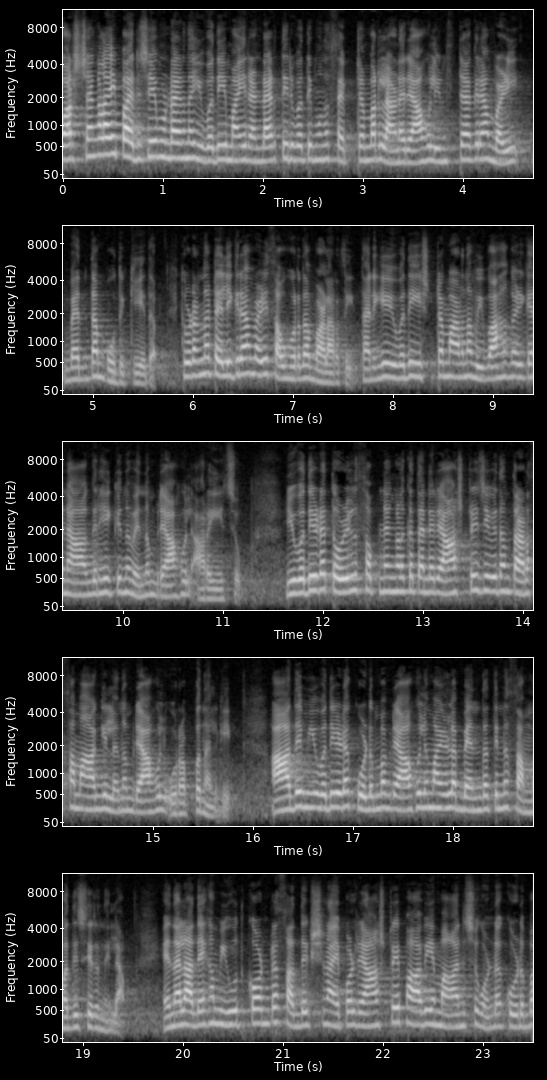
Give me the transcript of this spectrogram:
വർഷങ്ങളായി പരിചയമുണ്ടായിരുന്ന യുവതിയുമായി രണ്ടായിരത്തി ഇരുപത്തി മൂന്ന് സെപ്റ്റംബറിലാണ് രാഹുൽ ഇൻസ്റ്റാഗ്രാം വഴി ബന്ധം പുതുക്കിയത്. തുടർന്ന് ടെലിഗ്രാം വഴി സൗഹൃദം വളർത്തി. തനിക്ക് യുവതി ഇഷ്ടമാണെന്ന് വിവാഹം കഴിക്കാൻ ആഗ്രഹിക്കുന്നുവെന്നും രാഹുൽ അറിയിച്ചു. യുവതിയുടെ തൊഴിൽ സ്വപ്നങ്ങൾക്ക് തന്റെ രാഷ്ട്രീയ ജീവിതം തടസ്സമാകില്ലെന്നും രാഹുൽ ഉറപ്പ് നൽകി. ആദ്യം യുവതിയുടെ കുടുംബം രാഹുലുമായുള്ള ബന്ധത്തിന് സമ്മതിച്ചിരുന്നില്ല. എന്നാൽ അദ്ദേഹം യൂത്ത് കോൺഗ്രസ് അധ്യക്ഷനായപ്പോൾ രാഷ്ട്രീയ ഭാവിയെ മാനിച്ചുകൊണ്ട് കുടുംബ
